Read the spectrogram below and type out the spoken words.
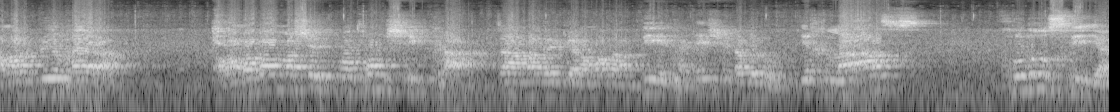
আমার প্রিয় ভাইরা রমাদান মাসের প্রথম শিক্ষা যা আমাদেরকে রমাদান দিয়ে থাকে, সেটা হলো ইখলাস খুলুসিয়া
